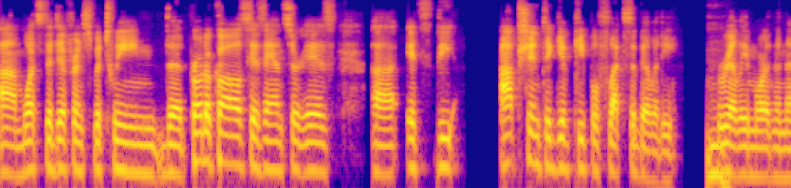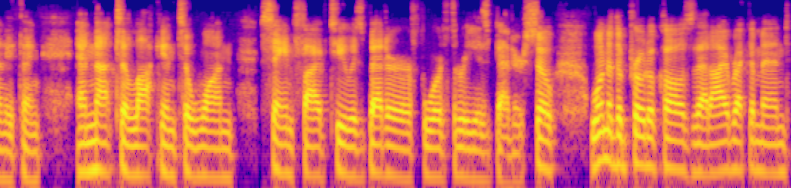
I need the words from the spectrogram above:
um, what's the difference between the protocols? His answer is uh, it's the option to give people flexibility, mm. really, more than anything, and not to lock into one saying 5 2 is better or 4 3 is better. So, one of the protocols that I recommend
